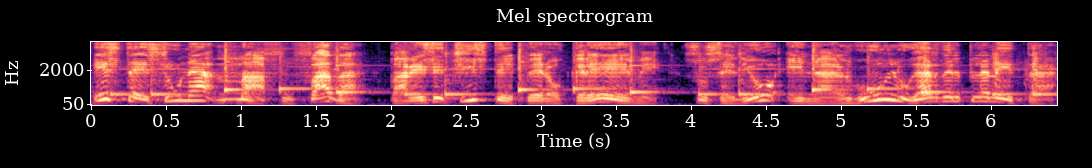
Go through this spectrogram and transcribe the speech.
Esta es una mafufada. Parece chiste, pero créeme, sucedió en algún lugar del planeta.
